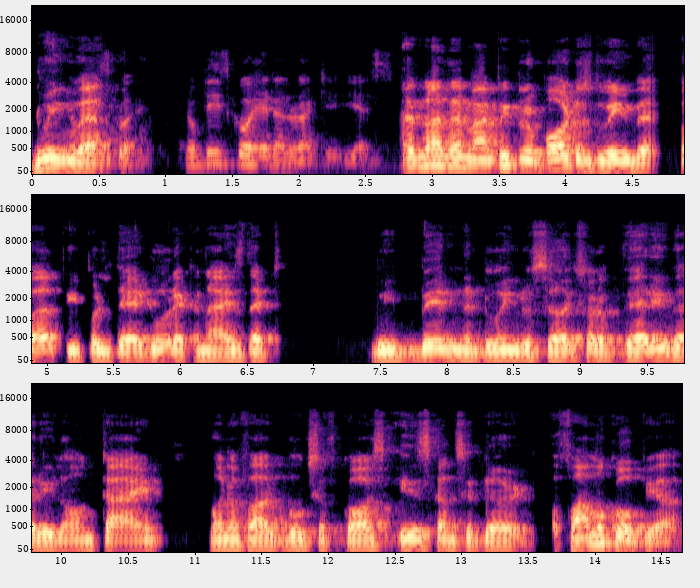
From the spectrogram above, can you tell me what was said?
doing no, well. Please no, please go ahead, Anuragji. Yes. Vaidyanath, I'm happy to report, is doing very well. People there do recognize that we've been doing research for a very, very long time one of our books, of course, is considered a pharmacopoeia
